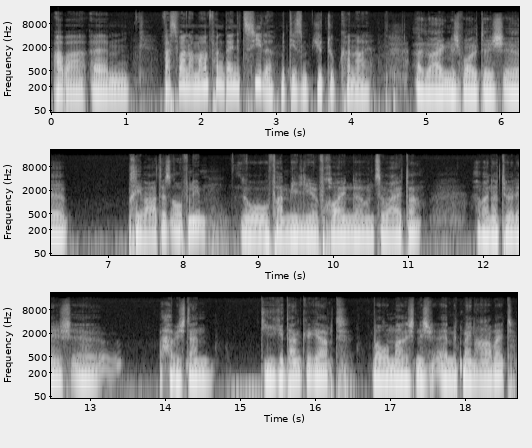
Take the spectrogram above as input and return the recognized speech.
Aber ähm, was waren am Anfang deine Ziele mit diesem YouTube-Kanal? Also eigentlich wollte ich äh, Privates aufnehmen, so Familie, Freunde und so weiter. Aber natürlich äh, habe ich dann die Gedanke gehabt, warum mache ich nicht äh, mit meiner Arbeit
